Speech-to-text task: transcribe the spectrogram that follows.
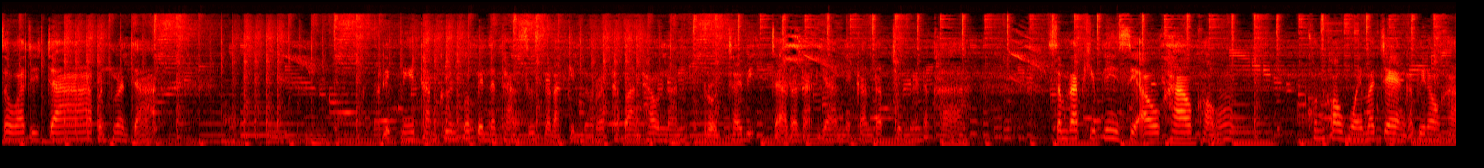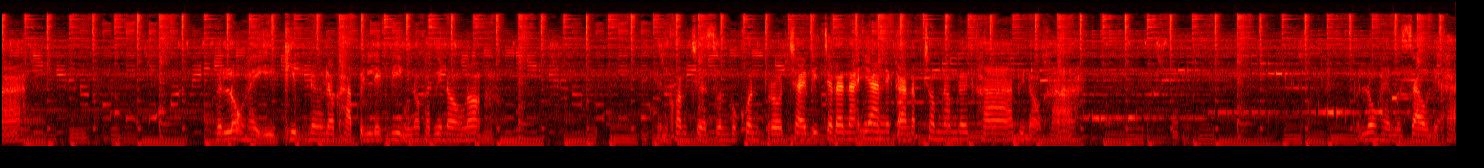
สวัสดีจ้าเพื่อนๆจ้าคลิปนี้ทำขึ้นเพื่อเป็นแนวทางซื้อสลากกินแบ่งรัฐบาลเท่านั้นโปรดใช้วิจารณญาณในการรับชมด้วยนะคะสำหรับคลิปนี้สิเอาข่าวของคนข้าหวยมาแจ้งกับพี่น้องค่ะเพิ่นลงให้อีกคลิปหนึ่งแล้วค่ะเป็นเล็กวิ่งเนาะค่ะพี่น้องเนาะเป็นความเชื่อส่วนบุคคลโปรดใช้วิจารณญาณในการรับชมนำเลยค่ะพี่น้องค่ะเพิ่น ลงให้มือเศร้าเลยค่ะ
